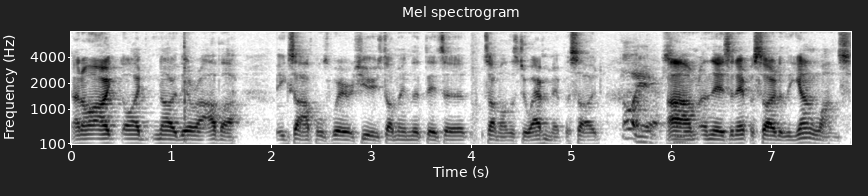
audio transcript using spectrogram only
and I I know there are other examples where it's used. I mean that there's a some others do have an episode, oh yeah, um, and there's an episode of the Young Ones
